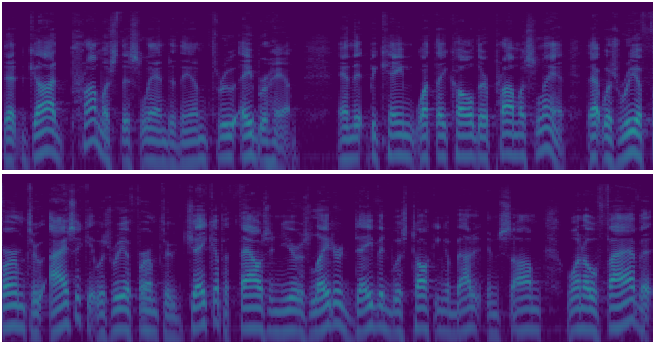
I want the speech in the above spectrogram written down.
that God promised this land to them through Abraham and it became what they called their promised land. That was reaffirmed through Isaac, it was reaffirmed through Jacob. A thousand years later, David was talking about it in Psalm 105.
